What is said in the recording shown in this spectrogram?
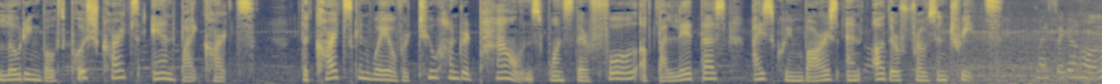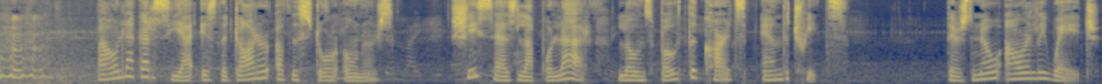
loading both push carts and bike carts. The carts can weigh over 200 pounds once they're full of paletas, ice cream bars, and other frozen treats. My second home. Paola Garcia is the daughter of the store owners. She says La Polar loans both the carts and the treats. There's no hourly wage.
